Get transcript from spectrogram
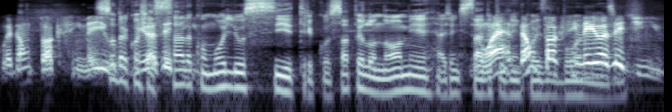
Vai dar um toque assim meio. Sobrecoxa meio assada com molho cítrico. Só pelo nome a gente sabe Não que é? vem Dá um toque assim, meio mesmo. azedinho.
